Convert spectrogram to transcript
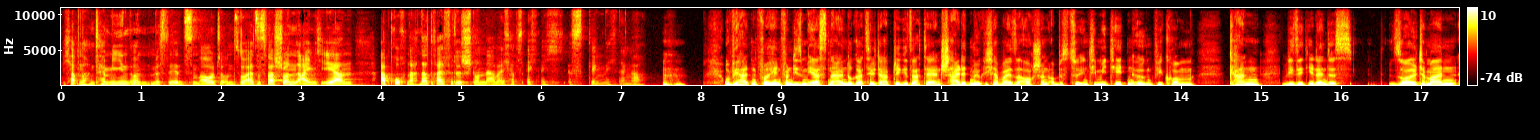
ich hab noch einen Termin und müsste jetzt zum Auto und so. Also es war schon eigentlich eher ein Abbruch nach einer Dreiviertelstunde, aber ich habe es echt nicht, es ging nicht länger. Und wir hatten vorhin von diesem ersten Eindruck erzählt, da habt ihr gesagt, der entscheidet möglicherweise auch schon, ob es zu Intimitäten irgendwie kommen kann. Wie seht ihr denn das? Sollte man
